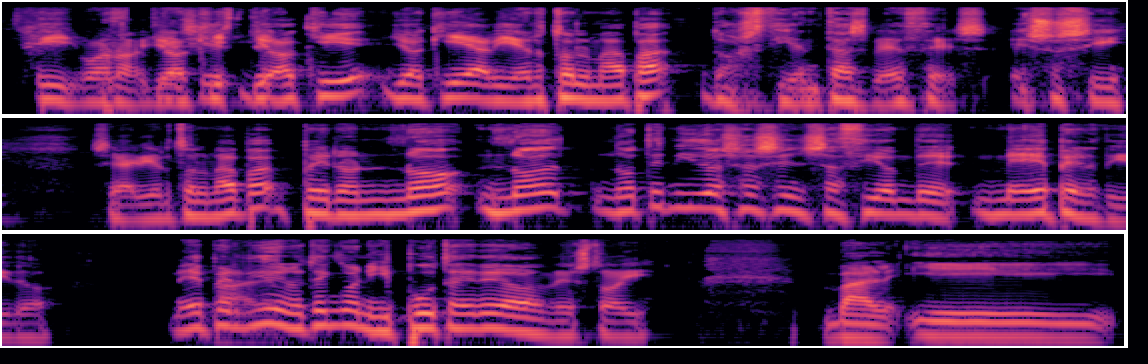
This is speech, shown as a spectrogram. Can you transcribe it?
Sí, bueno, yo aquí, yo, aquí, yo aquí he abierto el mapa 200 veces, eso sí, se ha abierto el mapa, pero no, no, no he tenido esa sensación de me he perdido. Me he perdido y no tengo ni puta idea de dónde estoy. Vale, y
